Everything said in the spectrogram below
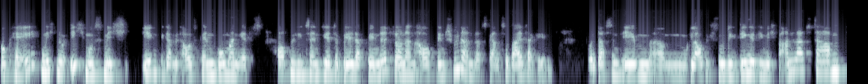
okay, nicht nur ich muss mich irgendwie damit auskennen, wo man jetzt offen lizenzierte Bilder findet, sondern auch den Schülern das Ganze weitergeben. Und das sind eben, ähm, glaube ich, so die Dinge, die mich veranlasst haben.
